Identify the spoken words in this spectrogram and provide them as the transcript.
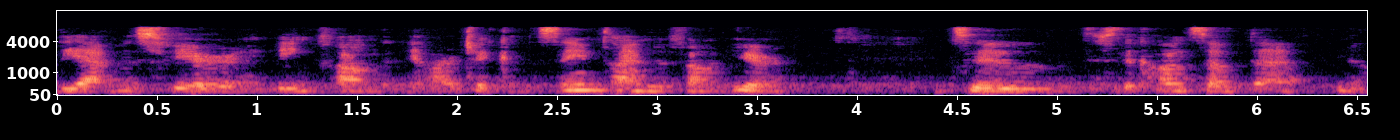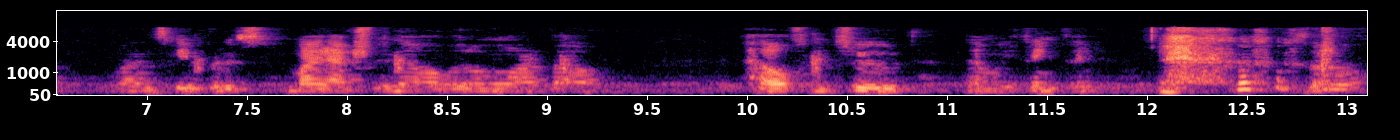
the atmosphere and being found in the Arctic at the same time they're found here, to just the concept that you know landscapers might actually know a little more about health and food than we think they do. so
